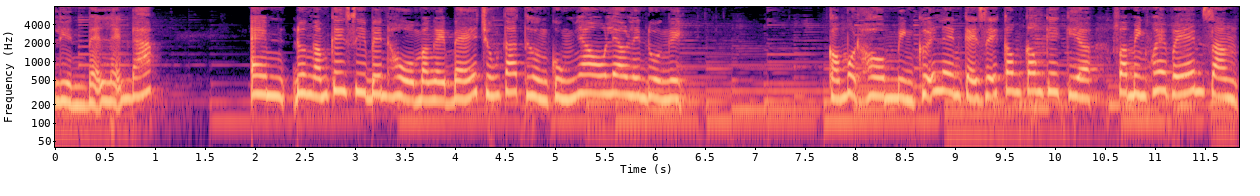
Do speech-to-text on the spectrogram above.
Liền bẽ lẽn đáp. Em đưa ngắm cây si bên hồ mà ngày bé chúng ta thường cùng nhau leo lên đùa nghịch. Có một hôm mình cưỡi lên cái rễ cong cong kia kìa và mình khoe với em rằng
